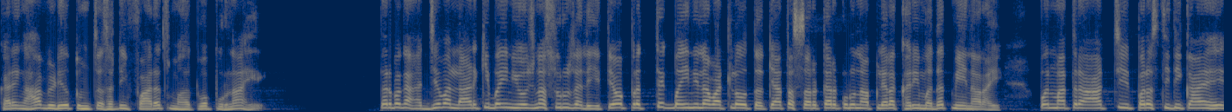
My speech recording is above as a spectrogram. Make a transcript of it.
कारण हा व्हिडिओ तुमच्यासाठी फारच महत्त्वपूर्ण आहे. तर बघा जेव्हा लाडकी बहीण योजना सुरू झाली तेव्हा प्रत्येक बहिणीला वाटलं होतं की आता सरकारकडून आपल्याला खरी मदत मिळणार आहे. पण मात्र आजची परिस्थिती काय आहे?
